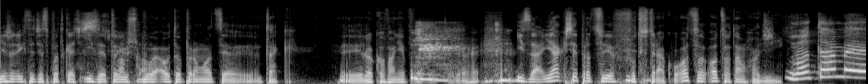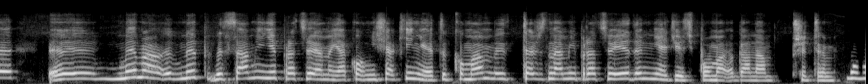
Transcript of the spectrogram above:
Jeżeli chcecie spotkać Izę, to już była autopromocja, y, tak. y, lokowanie produktu trochę. Iza, jak się pracuje w food trucku? O co, o co tam chodzi? No tam e, e, my, ma, my sami nie pracujemy jako misiaki, nie, tylko mamy, też z nami pracuje jeden niedźwiedź, pomaga nam przy tym. Mamy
